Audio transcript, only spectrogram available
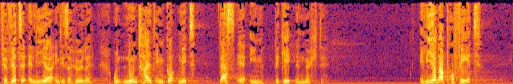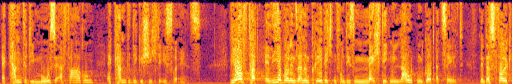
verwirrte Elia in dieser Höhle und nun teilt ihm Gott mit, dass er ihm begegnen möchte. Elia war Prophet, er kannte die Mose-Erfahrung, er kannte die Geschichte Israels. Wie oft hat Elia wohl in seinen Predigten von diesem mächtigen, lauten Gott erzählt, wenn das Volk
